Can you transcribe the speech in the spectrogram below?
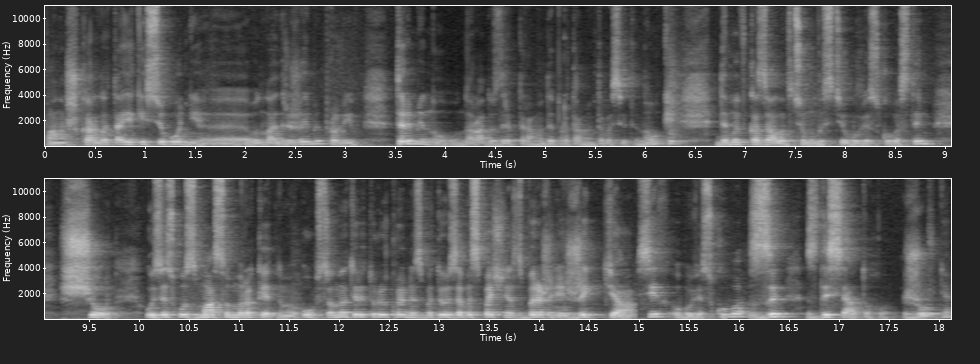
пана Шкарлета, який сьогодні е, в онлайн режимі провів термінову нараду з директорами департаменту освіти і науки, де ми вказали в цьому листі обов'язково з тим, що у зв'язку з масовими ракетними обстрілами на території України з метою забезпечення збереження життя всіх обов'язково з, з 10 жовтня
